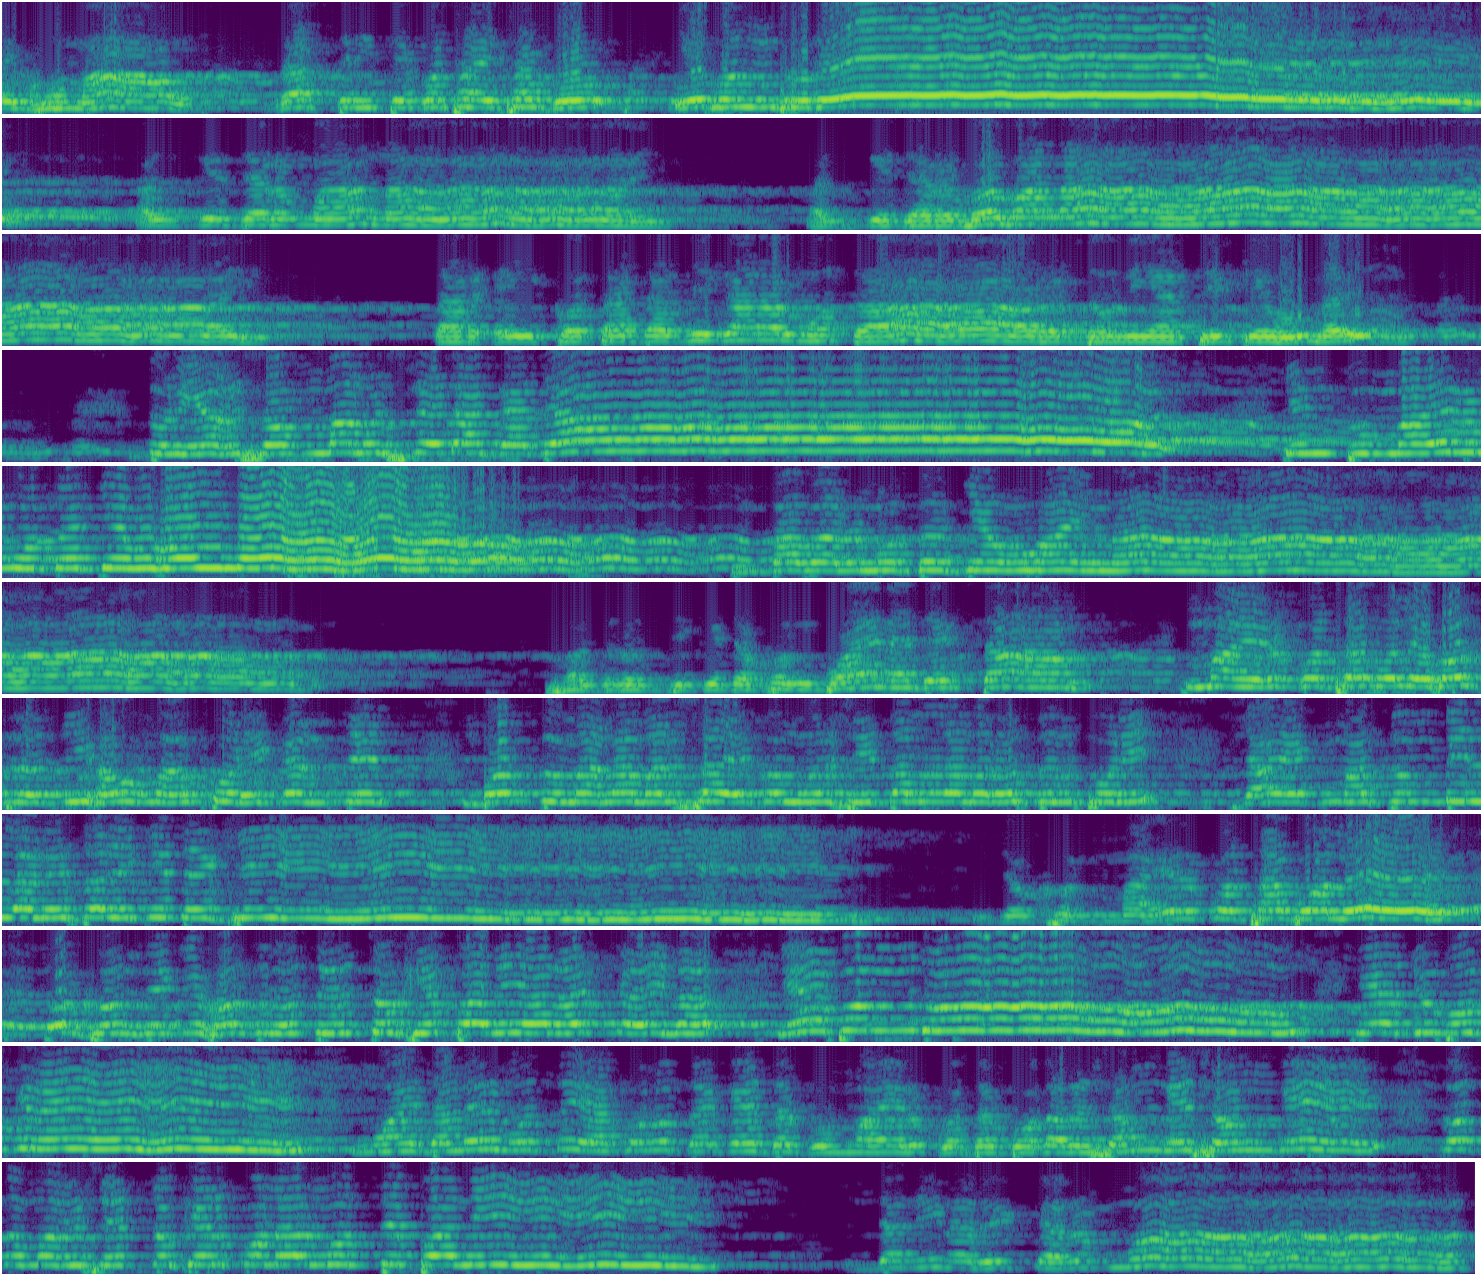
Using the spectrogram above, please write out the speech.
কোথায় ঘুমাও। রাত্রিতে কোথায় থাকো? এ বন্ধু রে আজকে যার মা নাই, আজকে যার বাবা নাই, তার এই কথাটা জিগানোর মতো আর দুনিয়াতে কেউ নাই। দুনিয়ার সব মানুষকে ডাকা যায়। কেউ হয় না। বাবার মতো কেউ হয় না। হজরতজিকে যখন বয়ানে দেখতাম, মায়ের কথা বলে হজরতজি হাউমা করে কানতেন বর্তমান আমার শায়েক ও মুর্শিদ আল্লামা রসুলপুরি শায়েক মাসুম বিল্লা নেসারিকে দেখি। যখন মায়ের কথা বলে, তখন দেখি হজরতের চোখে পানি আর আটকাই না। এ বন্ধু, এ যুবক রে, ময়দানের মধ্যে এখনও তাকে দেখো মায়ের কথা বলার সঙ্গে সঙ্গে কত মানুষের চোখের কোণার মধ্যে পানি। জানি না রে কার মা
